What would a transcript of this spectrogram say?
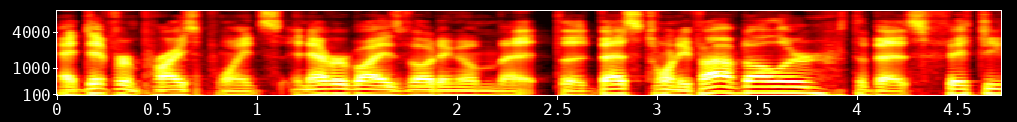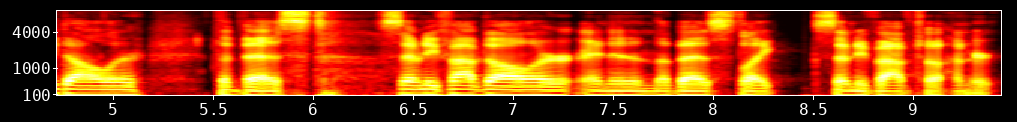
at different price points, and everybody's voting them at the best $25, the best $50, the best $75, and then the best like 75 to 100.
